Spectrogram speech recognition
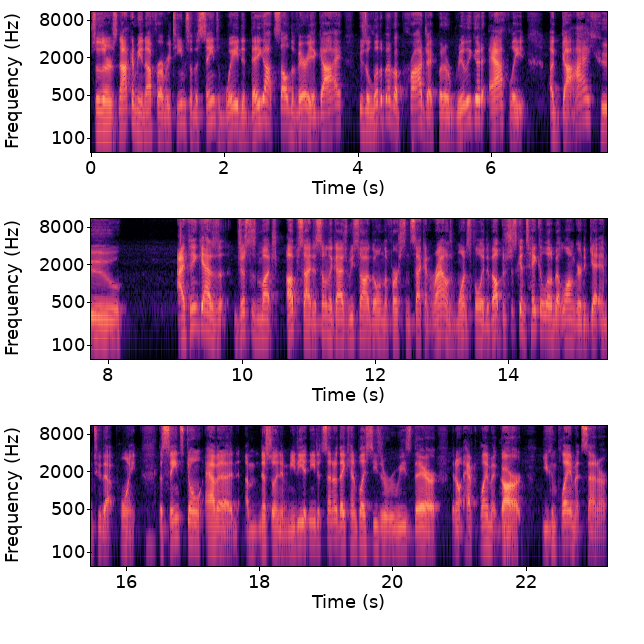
So there's not going to be enough for every team. So the Saints waited. They got Saldiveri, a guy who's a little bit of a project, but a really good athlete, a guy who I think has just as much upside as some of the guys we saw go in the first and second rounds once fully developed. It's just going to take a little bit longer to get him to that point. The Saints don't have a, a necessarily an immediate need at center. They can play Cesar Ruiz there. They don't have to play him at hmm. guard. You can play him at center.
